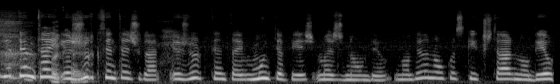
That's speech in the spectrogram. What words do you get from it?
Eu tentei, okay. eu juro que tentei jogar, eu juro que tentei muita vez, mas não deu, não deu, não consegui gostar, não deu.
